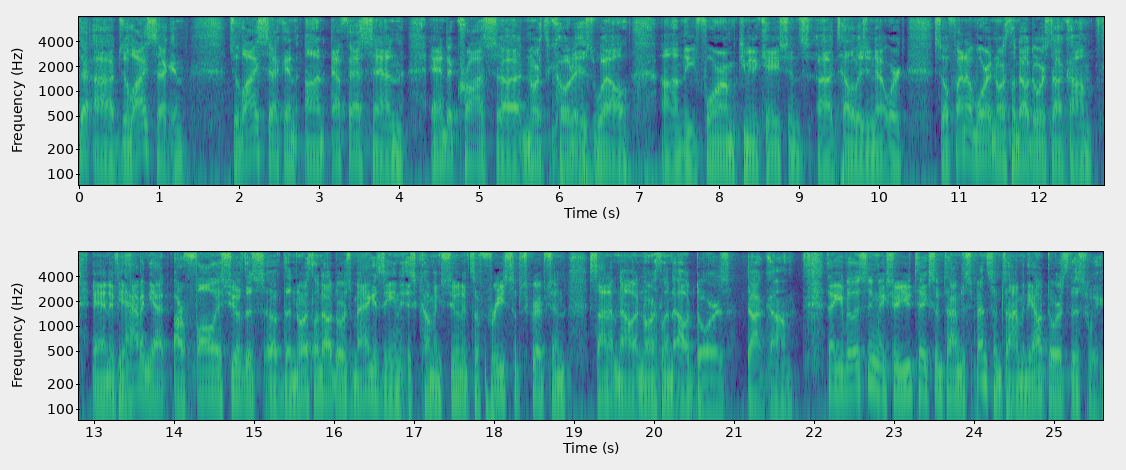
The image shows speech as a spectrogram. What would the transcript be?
uh, July 2nd. July 2nd on FSN and across uh, North Dakota as well on the Forum Communications uh, television network. So find out more at northlandoutdoors.com. And if you haven't yet, our fall issue of this of the Northland Outdoors magazine is coming soon. It's a free subscription. Sign up now at northlandoutdoors.com. Thank you for listening. Make sure you take some time to spend some time in the outdoors this week.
